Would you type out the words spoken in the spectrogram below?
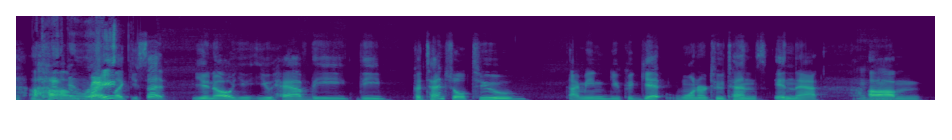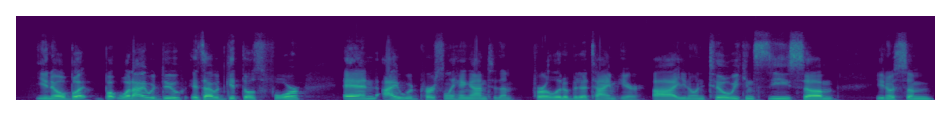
Um, right? like you said, you know, you you have the the potential to I mean, you could get one or two tens in that. Mm-hmm. Um, you know, but but what I would do is I would get those four, and I would personally hang on to them for a little bit of time here. Uh, you know, until we can see some, you know, some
